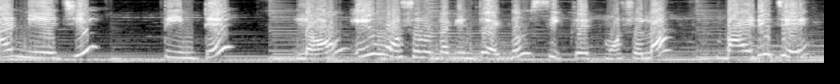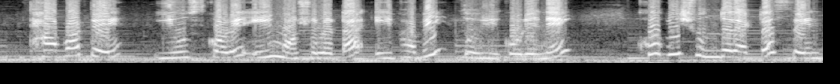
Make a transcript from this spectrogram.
আর নিয়েছি তিনটে লং। এই মশলাটা কিন্তু একদম সিক্রেট মশলা। বাইরে যে ধাবাতে ইউজ করে এই মশলাটা এইভাবেই তৈরি করে নেয় খুবই সুন্দর একটা সেন্ট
